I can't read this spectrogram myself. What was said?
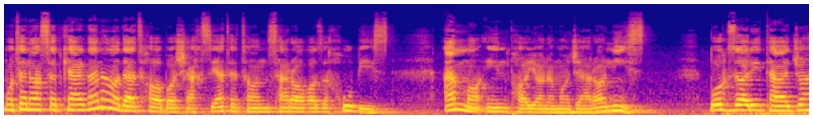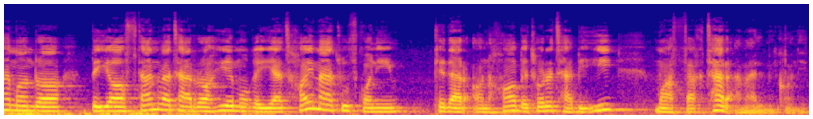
متناسب کردن عادتها با شخصیتتان سرآغاز خوبی است. اما این پایان ماجرا نیست. بگذارید توجهمان را به یافتن و طراحی موقعیت های معطوف کنیم که در آنها به طور طبیعی موفقتر عمل می کنید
